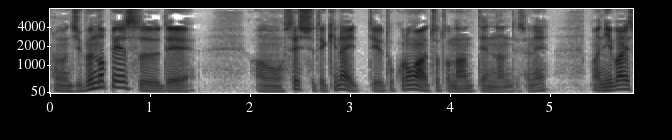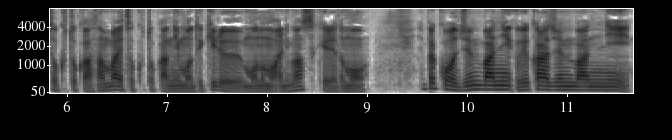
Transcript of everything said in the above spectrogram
あの自分のペースであの摂取できないっていうところがちょっと難点なんですよね。まあ、2倍速とか3倍速とかにもできるものもありますけれどもやっぱりこう順番に上から順番に、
